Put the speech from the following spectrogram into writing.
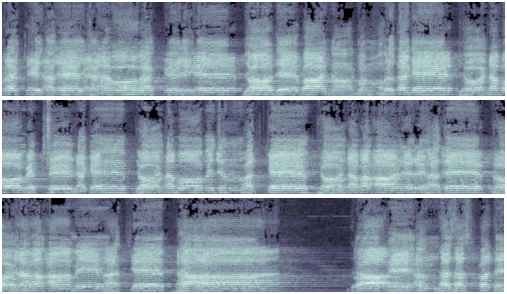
प्रखिलते च नमो वक्रिकेभ्यो देवानागुंहृतगेभ्यो नमो विक्षीणकेभ्यो नमो विचिन्वत्केभ्यो नम आनिर्हतेभ्यो नम आमे भत्केभ्यः द्रापे अन्धसस्पते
